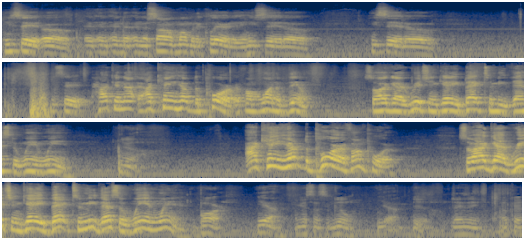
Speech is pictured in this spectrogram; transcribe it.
He said uh in, in, the in the song Moment of Clarity, and he said uh he said uh he said, How can I I can't help the poor if I'm one of them. So I got rich and gave back to me, that's the win-win. Yeah. I can't help the poor if I'm poor. So I got rich and gave back to me, that's a win-win. Bar. Yeah. I guess that's a good one. Yeah. Yeah. Jay Z. Okay.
